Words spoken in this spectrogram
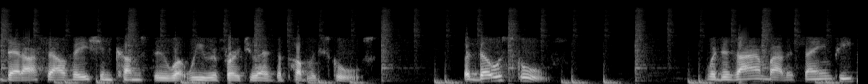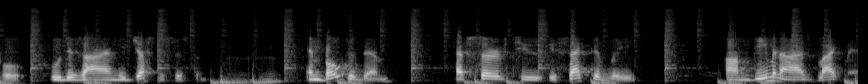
that our salvation comes through what we refer to as the public schools. But those schools were designed by the same people who designed the justice system. And both of them have served to effectively um, demonize black men,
